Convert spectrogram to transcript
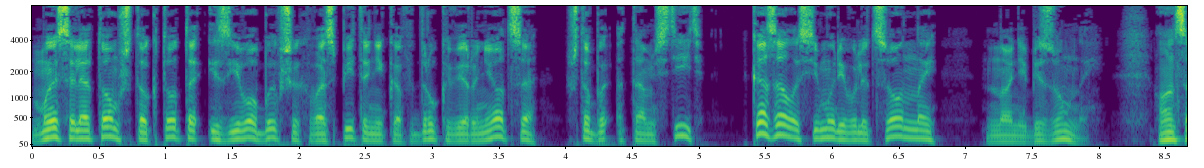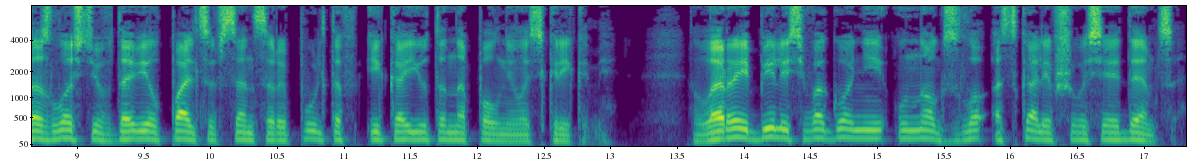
Мысль о том, что кто-то из его бывших воспитанников вдруг вернется, чтобы отомстить, казалась ему революционной, но не безумной. Он со злостью вдавил пальцы в сенсоры пультов, и каюта наполнилась криками. Лорей бились в агонии у ног зло оскалившегося эдемца.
